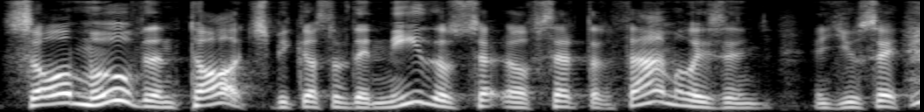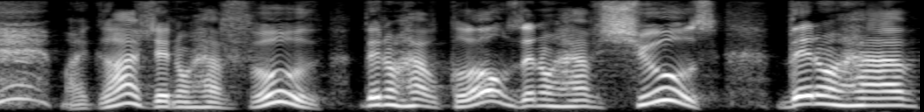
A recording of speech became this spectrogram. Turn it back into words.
so moved and touched because of the need of, of certain families, and, and you say, oh My gosh, they don't have food, they don't have clothes, they don't have shoes, they don't have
